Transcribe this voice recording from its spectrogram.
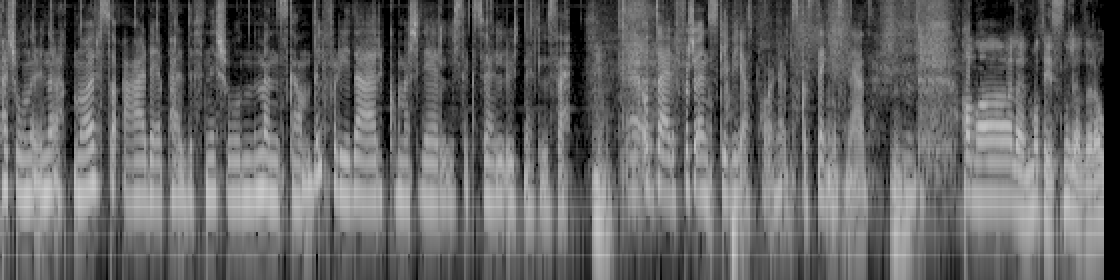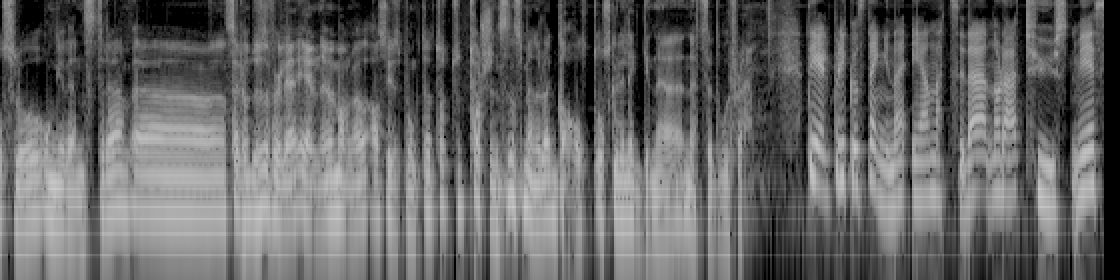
personer under 18 år, så er det per definisjon menneskehandel, fordi det er kommersiell seksuell utnyttelse. Mm. Eh, og Derfor så ønsker vi at Pornhub skal stenges ned. Mm. Hanna Lein Mathisen, leder av Oslo Unge Venstre. Eh, selv om du selvfølgelig er enig med mange av synspunktene. Torstensen, så mener du det er galt å skulle legge ned nettstedet. Hvorfor det? Det hjelper ikke å stenge ned én nettside når det er tusenvis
